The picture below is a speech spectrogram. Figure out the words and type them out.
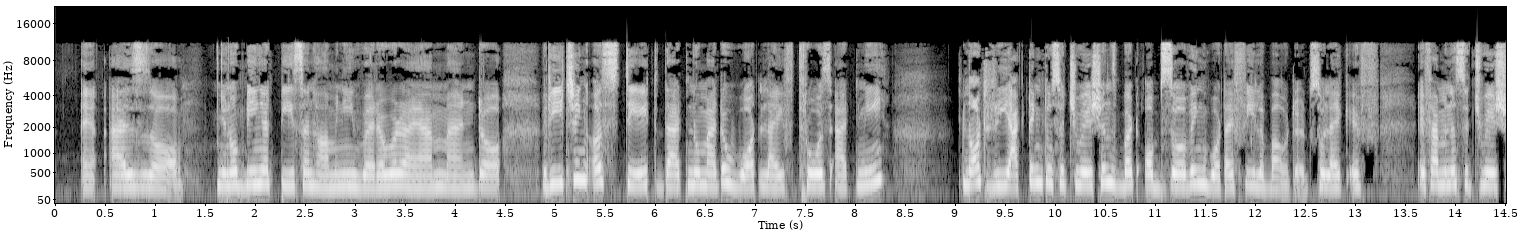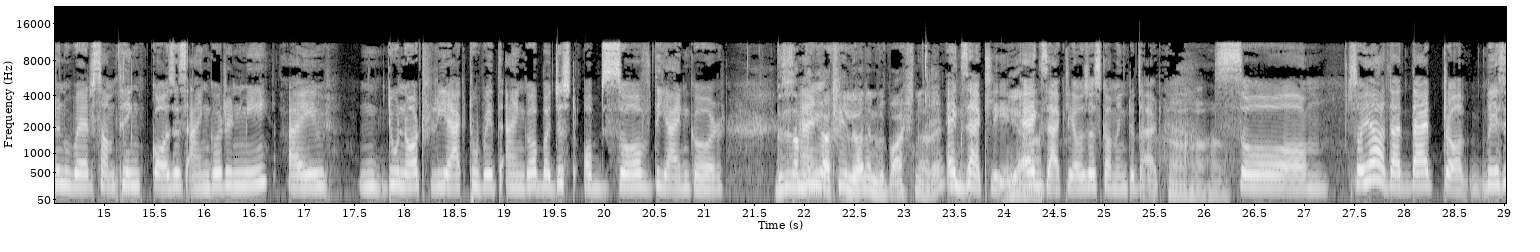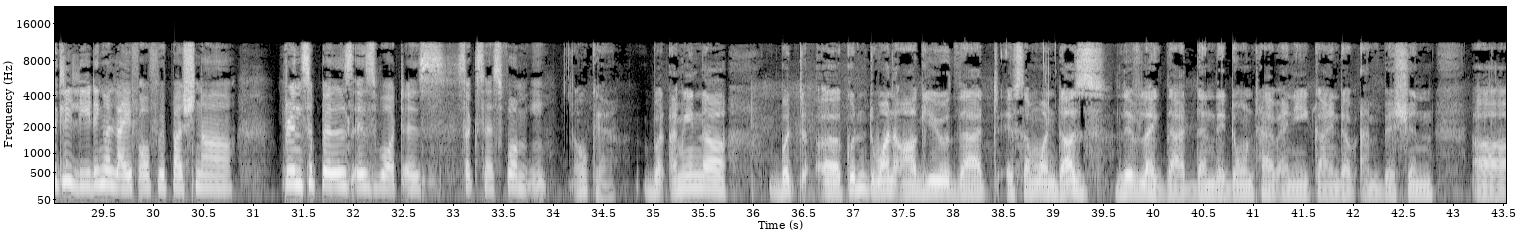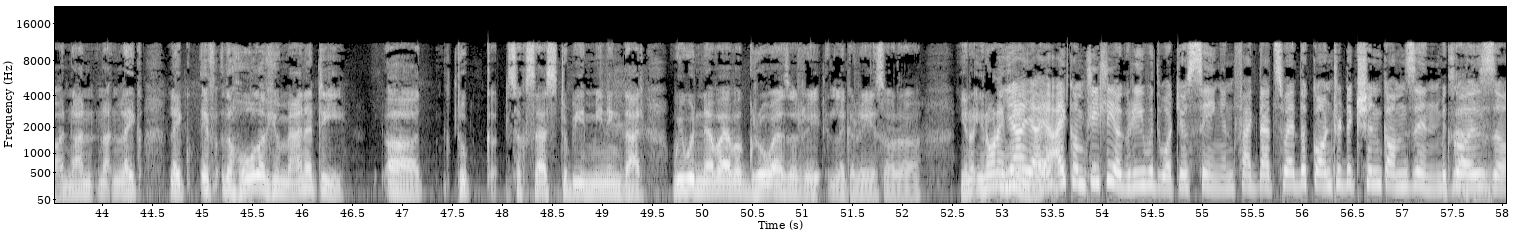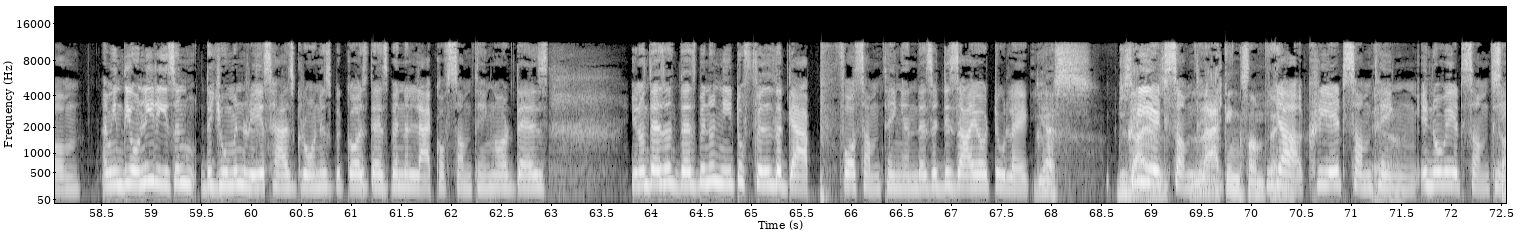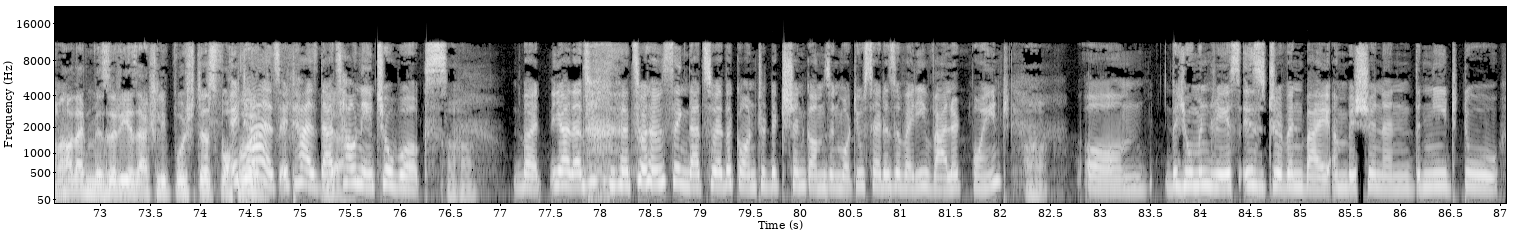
as uh, you know being at peace and harmony wherever I am, and uh, reaching a state that no matter what life throws at me, not reacting to situations but observing what i feel about it. So like if if i'm in a situation where something causes anger in me i do not react with anger but just observe the anger This is something you actually learn in Vipassana, right? exactly Yeah. exactly i was just coming to that Ha, ha, ha. so um, so yeah that that uh, basically leading a life of vipassana principles is what is success for me Okay. But I mean, uh, but uh, couldn't one argue that if someone does live like that, then they don't have any kind of ambition? Uh, none, none like like if the whole of humanity uh, took success to be meaning that we would never ever grow as a ra- like a race or a you know you know what I yeah mean? yeah right? yeah i completely agree with what you're saying in fact that's where the contradiction comes in because Exactly. um, i mean the only reason the human race has grown is because there's been a lack of something or there's you know there's a there's been a need to fill the gap for something and there's a desire to like yes. create something lacking something. yeah create something innovate something Somehow that misery has actually pushed us forward. it has it has that's Yeah. how nature works Uh-huh. But yeah that's that's what i'm saying. That's where the contradiction comes in. What you said is a very valid point. Uh-huh. um, the human race is driven by ambition and the need to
